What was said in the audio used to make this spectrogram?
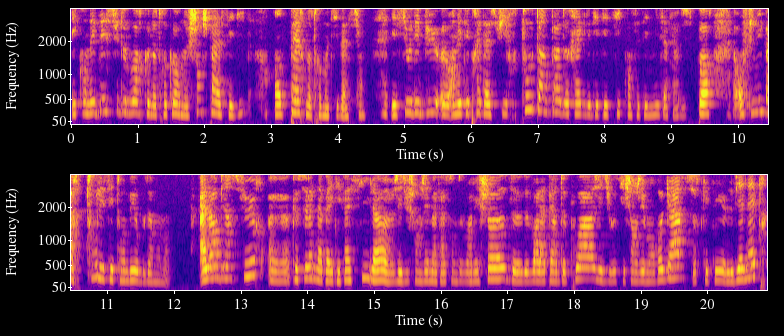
et qu'on est déçu de voir que notre corps ne change pas assez vite, on perd notre motivation. Et si au début euh, on était prête à suivre tout un tas de règles diététiques, qu'on s'était mise à faire du sport, on finit par tout laisser tomber au bout d'un moment. Alors bien sûr euh, que cela n'a pas été facile, hein. j'ai dû changer ma façon de voir les choses, de, voir la perte de poids, j'ai dû aussi changer mon regard sur ce qu'était le bien-être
